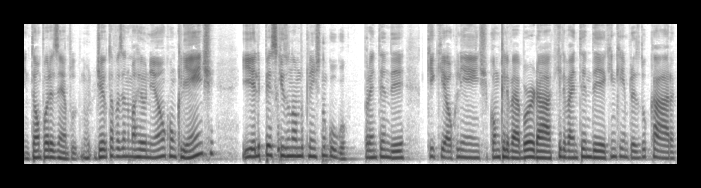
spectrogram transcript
Então, por exemplo, o Diego está fazendo uma reunião com o cliente e ele pesquisa o nome do cliente no Google para entender o que, que é o cliente, como que ele vai abordar, o que, que ele vai entender, quem que é a empresa do cara.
